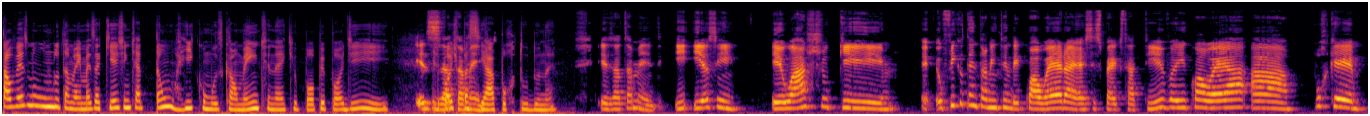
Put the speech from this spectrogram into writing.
Talvez no mundo também, mas aqui a gente é tão rico musicalmente, né, que o pop pode pode passear por tudo, né? Exatamente. E, e assim, eu acho que eu fico tentando entender qual era essa expectativa e qual é a, a porque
